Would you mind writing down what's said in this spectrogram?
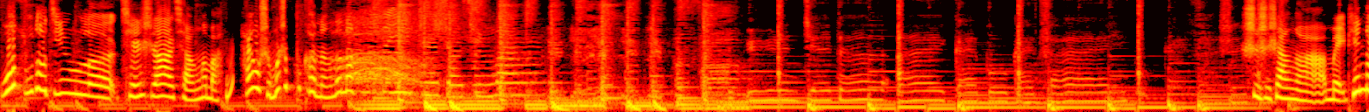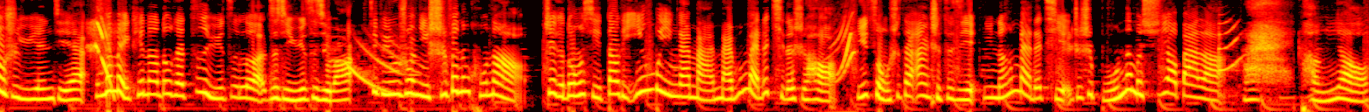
国足都进入了前十二强了嘛，还有什么是不可能的呢？事实上啊，每天都是愚人节，我们每天呢都在自娱自乐，自己娱自己玩。就比如说你十分的苦恼，这个东西到底应不应该买，买不买得起的时候，你总是在暗示自己，你能买得起，只是不那么需要罢了。唉。朋友，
